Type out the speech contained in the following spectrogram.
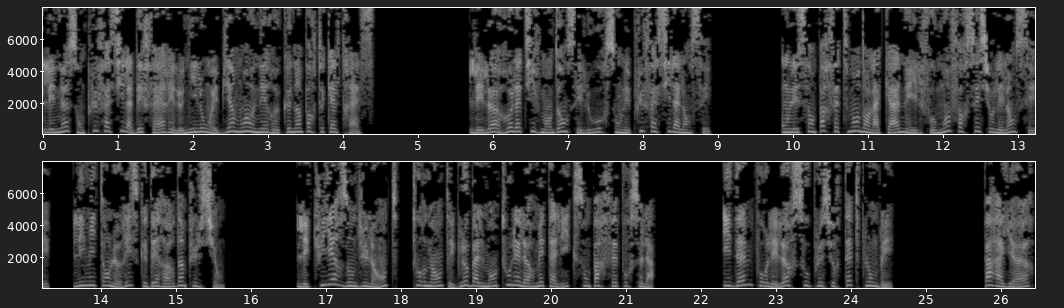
les nœuds sont plus faciles à défaire et le nylon est bien moins onéreux que n'importe quelle tresse. Les leurres relativement denses et lourds sont les plus faciles à lancer. On les sent parfaitement dans la canne et il faut moins forcer sur les lancers, limitant le risque d'erreur d'impulsion. Les cuillères ondulantes, tournantes et globalement tous les leurres métalliques sont parfaits pour cela. Idem pour les leurres souples sur tête plombée. Par ailleurs,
